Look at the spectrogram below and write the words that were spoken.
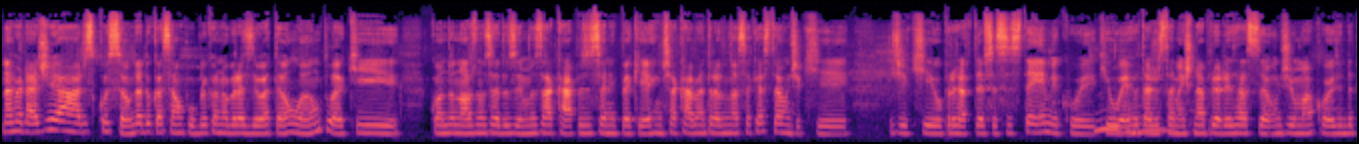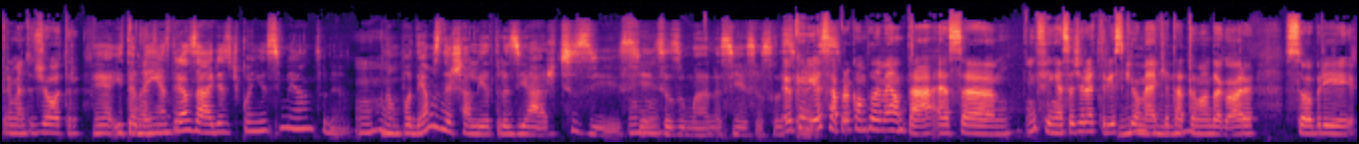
Na verdade, a discussão da educação pública no Brasil é tão ampla que quando nós nos reduzimos a CAPES e CNPq, a gente acaba entrando nessa questão de que de que o projeto deve ser sistêmico e que uhum. o erro está justamente na priorização de uma coisa em detrimento de outra. É, e também né? entre as áreas de conhecimento, né? Uhum. Não podemos deixar letras e artes e uhum. ciências uhum. humanas, ciências sociais. Eu queria só para complementar essa, enfim, essa diretriz que o MEC está uhum. tomando agora sobre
